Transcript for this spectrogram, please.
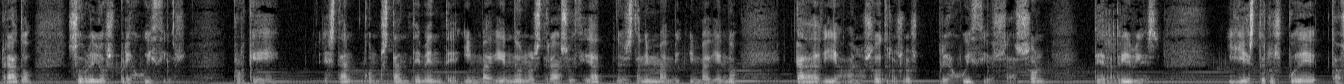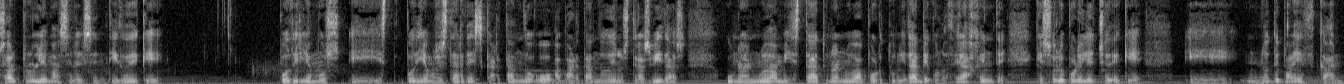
rato sobre los prejuicios. Porque están constantemente invadiendo nuestra sociedad, nos están invadiendo cada día a nosotros. Los prejuicios o sea, son terribles. Y esto nos puede causar problemas en el sentido de que podríamos, eh, podríamos estar descartando o apartando de nuestras vidas una nueva amistad, una nueva oportunidad de conocer a gente que solo por el hecho de que eh, no te parezcan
